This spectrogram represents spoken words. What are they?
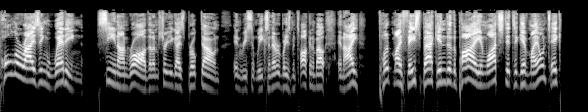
polarizing wedding scene on Raw that I'm sure you guys broke down in recent weeks and everybody's been talking about. And I put my face back into the pie and watched it to give my own take.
